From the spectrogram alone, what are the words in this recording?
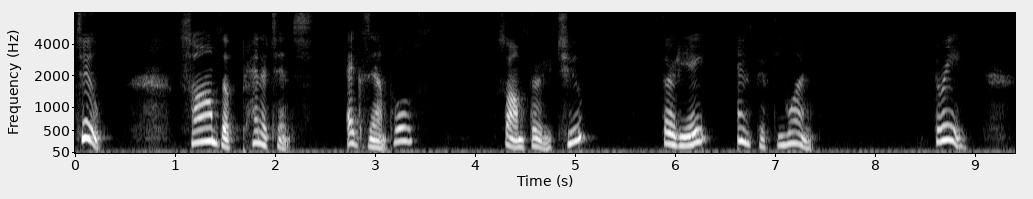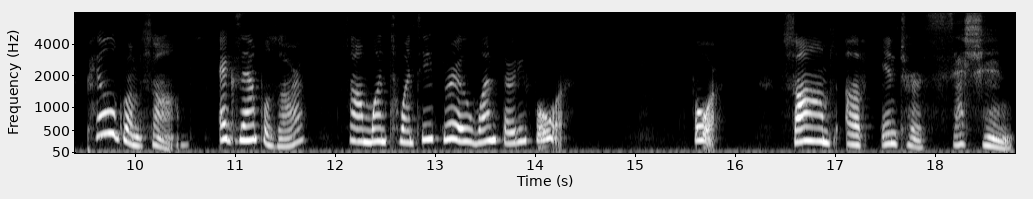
Two, Psalms of penitence. Examples Psalm 32, 38, and 51. Three, Pilgrim Psalms. Examples are Psalm 120 through 134. 4. Psalms of intercession.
